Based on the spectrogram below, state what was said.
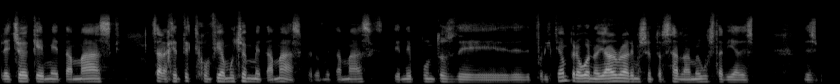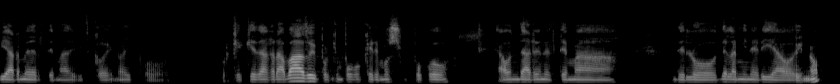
el hecho de que Metamask, o sea, la gente confía mucho en Metamask, pero Metamask tiene puntos de, fricción, pero bueno, ya lo hablaremos en otra sala. No me gustaría desviarme del tema de Bitcoin hoy por, porque queda grabado y porque un poco queremos un poco ahondar en el tema de, lo, de la minería hoy, ¿no?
